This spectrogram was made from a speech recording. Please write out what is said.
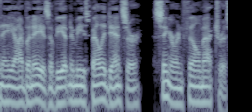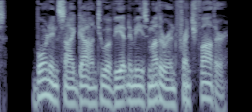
Nai Bonet is a Vietnamese belly dancer, singer and film actress. Born in Saigon to a Vietnamese mother and French father,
